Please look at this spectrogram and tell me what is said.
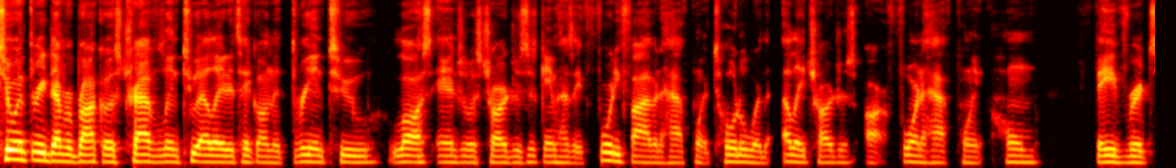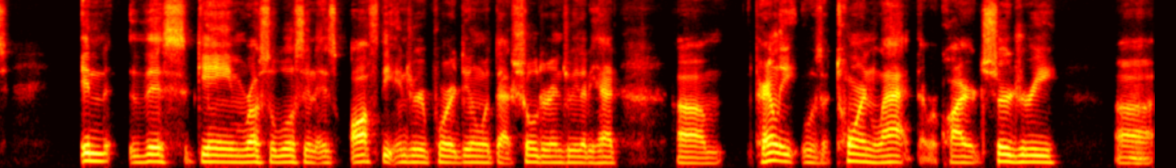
two and three Denver Broncos traveling to LA to take on the three and two Los Angeles Chargers. This game has a 45 and a half point total where the LA Chargers are four and a half point home favorites. In this game, Russell Wilson is off the injury report, dealing with that shoulder injury that he had. Um, apparently, it was a torn lat that required surgery. Hmm. Uh.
